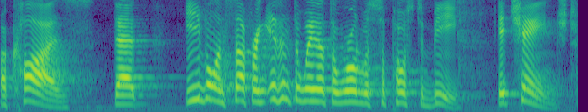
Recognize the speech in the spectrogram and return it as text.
a cause that evil and suffering isn't the way that the world was supposed to be. It changed.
